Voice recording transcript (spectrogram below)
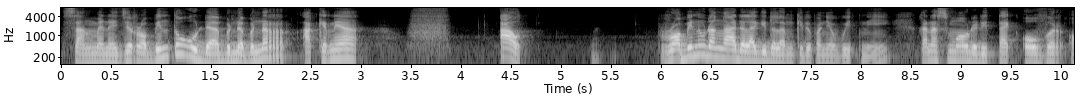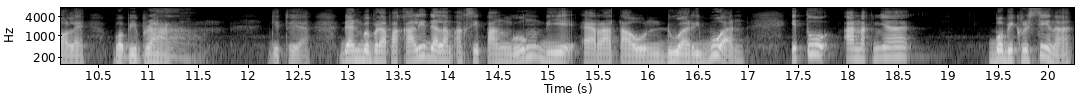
sang manajer Robin tuh udah bener-bener akhirnya out. Robin udah nggak ada lagi dalam kehidupannya Whitney karena semua udah di take over oleh Bobby Brown gitu ya. Dan beberapa kali dalam aksi panggung di era tahun 2000-an itu anaknya Bobby Christina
